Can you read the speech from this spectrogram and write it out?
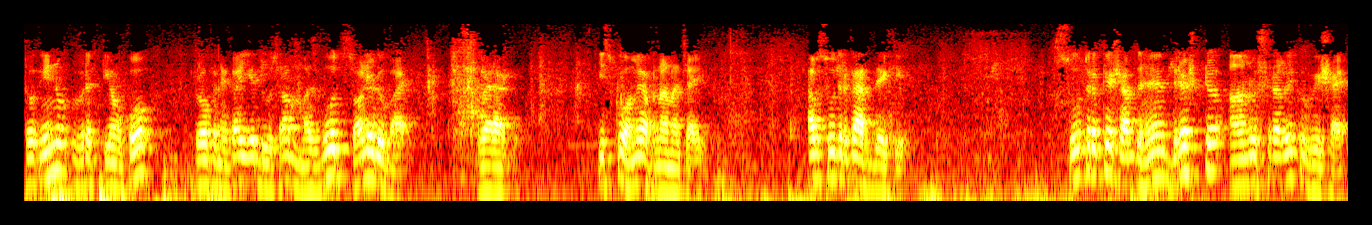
तो इन वृत्तियों को रोकने का ये दूसरा मज़बूत सॉलिड उपाय वैराग्य इसको हमें अपनाना चाहिए। अब सूत्रकार देखिए। सूत्र के शब्द हैं दृष्ट आनुश्रविक विषय।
